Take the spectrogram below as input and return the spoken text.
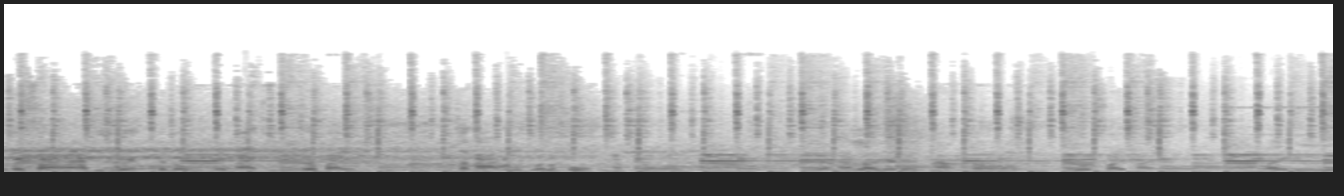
ถไฟฟ้า BTS จะลง MRT เพื่อไปสถานีหัวลำโพงครับจากนั้นเราจะเดินทางต่อรถไฟไทยไปที่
